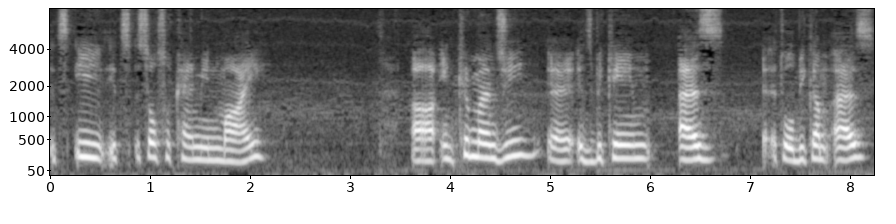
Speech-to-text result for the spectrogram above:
it's it's it's also can mean my. Uh, in Kurmanji, uh, it's became as. It will become as.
